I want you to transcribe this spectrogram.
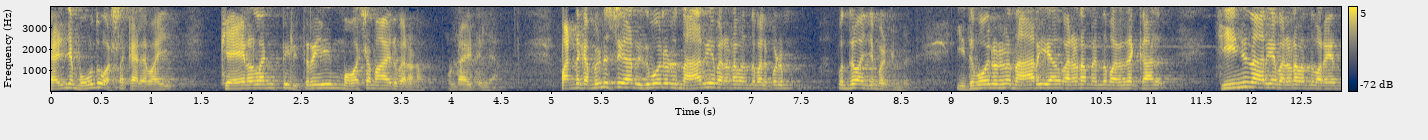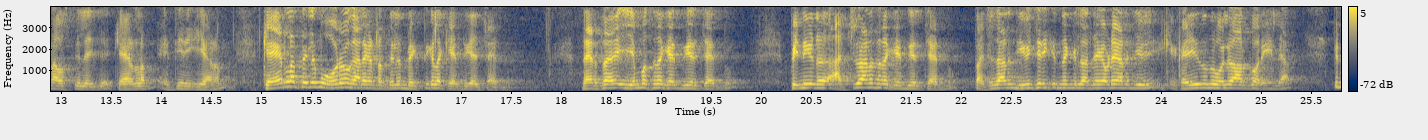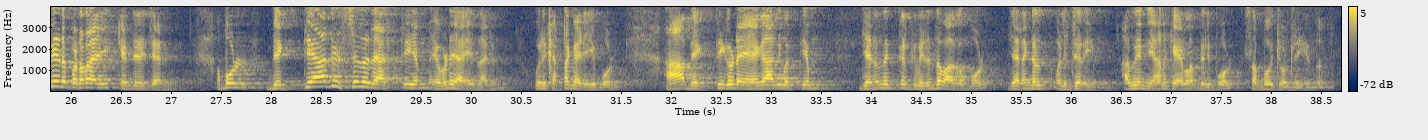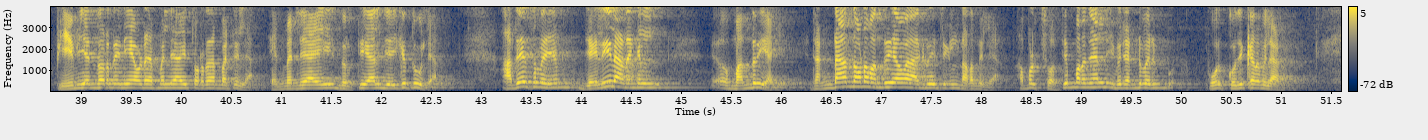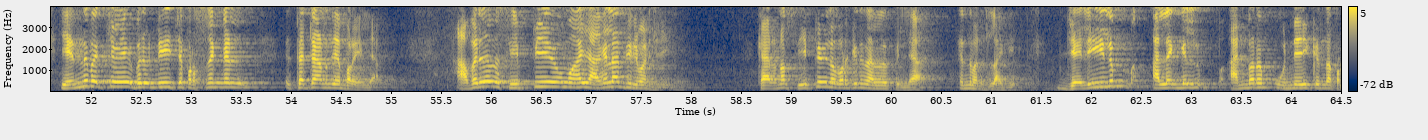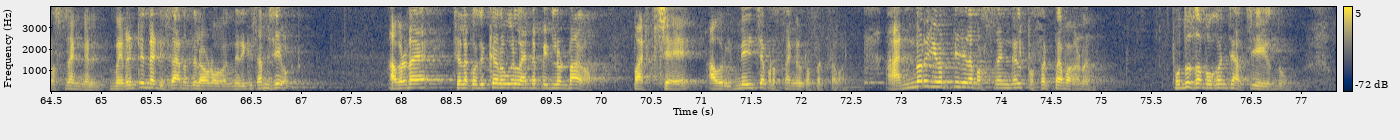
കഴിഞ്ഞ മൂന്ന് വർഷക്കാലമായി കേരളത്തിൽ ഇത്രയും മോശമായൊരു ഭരണം ഉണ്ടായിട്ടില്ല. പണ്ട് കമ്മ്യൂണിസ്റ്റുകാർ ഇതുപോലൊരു നാറിയ ഭരണമെന്ന് പലപ്പോഴും മുദ്രാവാക്യപ്പെട്ടിട്ടുണ്ട് ഇതുപോലൊരു നാറിയ ഭരണം എന്ന് പറയുന്നേക്കാൾ ചീഞ്ഞു നാറിയ ഭരണം എന്ന് പറയുന്ന അവസ്ഥയിലേക്ക് കേരളം എത്തിയിരിക്കുകയാണ്. കേരളത്തിലും ഓരോ കാലഘട്ടത്തിലും വ്യക്തികളെ കേന്ദ്രീകരിച്ചായിരുന്നു. നേരത്തെ ഇ എം എസിനെ കേന്ദ്രീകരിച്ചായിരുന്നു. പിന്നീട് അച്യുതാനന്ദനെ കേന്ദ്രീകരിച്ചായിരുന്നു. അച്യുതാനന്ദൻ ജീവിച്ചിരിക്കുന്നെങ്കിലും അദ്ദേഹം എവിടെയാണ് ജീവി കഴിയുന്നത് പോലും ആർക്കും അറിയില്ല. പിന്നീട് പിണറായി കേന്ദ്രീകരിച്ചായിരുന്നു. അപ്പോൾ വ്യക്തിയാധിഷ്ഠിത രാഷ്ട്രീയം എവിടെയായിരുന്നാലും ഒരു ഘട്ടം കഴിയുമ്പോൾ ആ വ്യക്തിയുടെ ഏകാധിപത്യം ജനങ്ങൾക്ക് വിരുദ്ധമാകുമ്പോൾ ജനങ്ങൾ വലിച്ചെറിയും. അത് തന്നെയാണ് കേരളത്തിൽ ഇപ്പോൾ സംഭവിച്ചുകൊണ്ടിരിക്കുന്നത്. പി വി അൻവറിന് ഇനി അവിടെ എം എൽ എ ആയി തുടരാൻ പറ്റില്ല. എം എൽ എ ആയി നിർത്തിയാലും ജയിക്കത്തുമില്ല. അതേസമയം ജലീലാണെങ്കിൽ മന്ത്രിയായി. രണ്ടാം തവണ മന്ത്രിയാവാൻ ആഗ്രഹിച്ചെങ്കിലും നടന്നില്ല. അപ്പോൾ സത്യം പറഞ്ഞാൽ ഇവർ രണ്ടുപേരും കൊതിക്കറവിലാണ്. എന്ന് വെച്ച് ഇവർ ഉന്നയിച്ച പ്രശ്നങ്ങൾ തെറ്റാണെന്ന് ഞാൻ പറയില്ല. അവർ സി പി എമ്മുമായി അകലാൻ തീരുമാനിച്ചിരിക്കുന്നു. കാരണം സി പി എമ്മിൽ അവർക്കിനി നിലനിൽപ്പില്ല എന്ന് മനസ്സിലാക്കി. ജലീലും അല്ലെങ്കിൽ അൻവറും ഉന്നയിക്കുന്ന പ്രശ്നങ്ങൾ മെറിറ്റിന്റെ അടിസ്ഥാനത്തിലാണോ എന്ന് എനിക്ക് സംശയമുണ്ട്. അവരുടെ ചില കൊതിക്കറിവുകൾ അതിന്റെ പിന്നിലുണ്ടാകാം. പക്ഷേ അവർ ഉന്നയിച്ച പ്രശ്നങ്ങൾ പ്രസക്തമാണ്. അൻവർ ഉയർത്തിയ ചില പ്രശ്നങ്ങൾ പ്രസക്തമാണ്. പൊതുസമൂഹം ചർച്ച ചെയ്യുന്നു.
